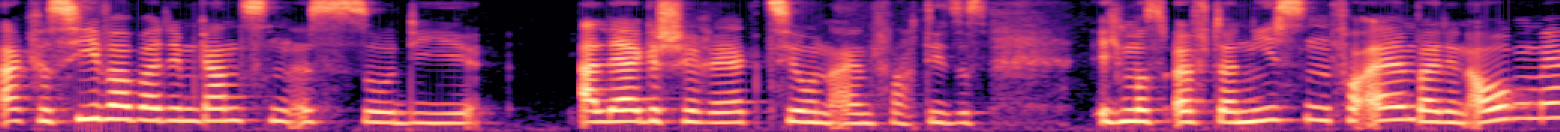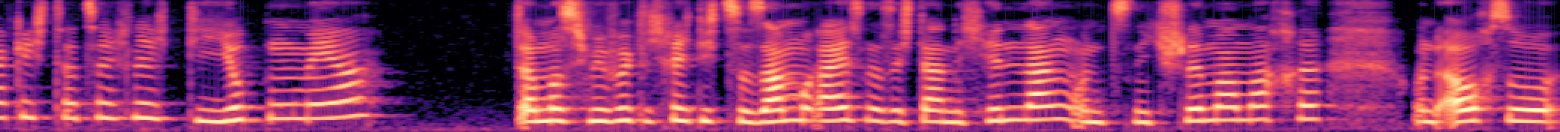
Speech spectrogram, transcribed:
Aggressiver bei dem Ganzen ist so die allergische Reaktion einfach. Dieses, ich muss öfter niesen. Vor allem bei den Augen merke ich tatsächlich, die jucken mehr da muss ich mir wirklich richtig zusammenreißen, dass ich da nicht hinlang und es nicht schlimmer mache. Und auch so,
